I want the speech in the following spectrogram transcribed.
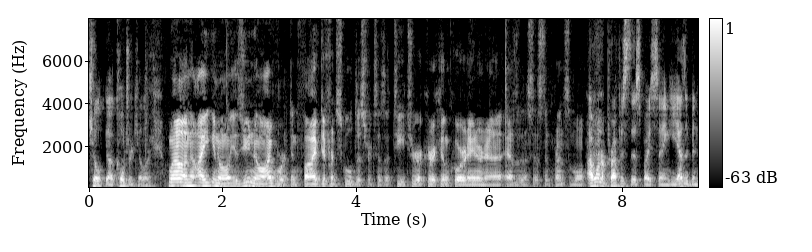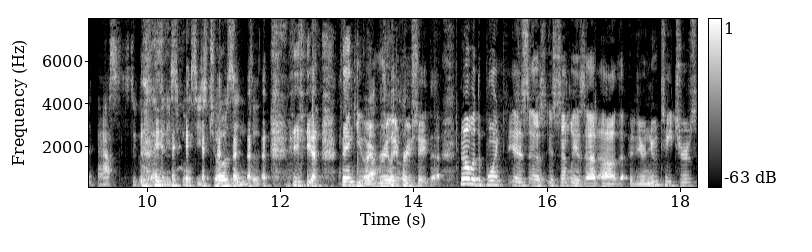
kill, uh, culture killer. Well, and I, you know, as you know, I've worked in five different school districts as a teacher, a curriculum coordinator, and a, as an assistant principal. I want to preface this by saying he hasn't been asked to go to that many schools. He's chosen to. yeah, thank you. Yeah. I really appreciate that. No, but the point is, is, is simply is that uh, that your new teachers,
